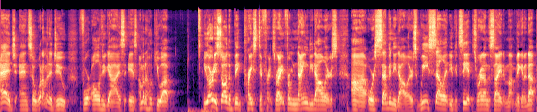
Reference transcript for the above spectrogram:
Edge. And so what I'm going to do for all of you guys is I'm going to hook you up you already saw the big price difference, right? From $90 uh, or $70. We sell it, you can see it, it's right on the site. I'm not making it up.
